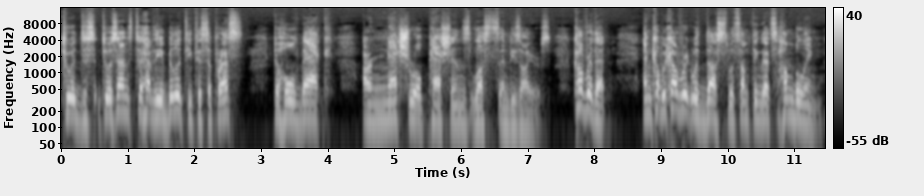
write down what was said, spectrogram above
to a, to a sense, to have the ability to suppress, to hold back our natural passions, lusts, and desires. Cover that. And co- we cover it with dust, with something that's humbling.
